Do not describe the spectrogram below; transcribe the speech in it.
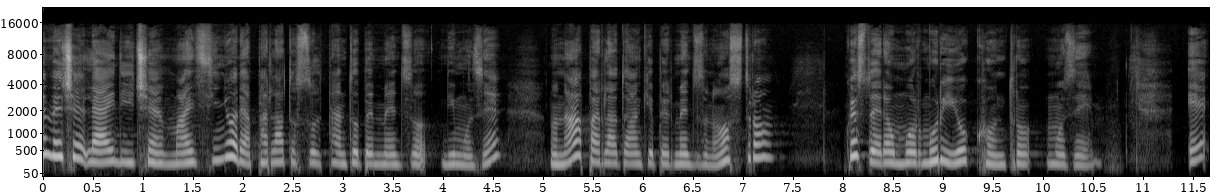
Invece lei dice, ma il Signore ha parlato soltanto per mezzo di Mosè? non ha parlato anche per mezzo nostro? Questo era un mormorio contro Mosè. E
